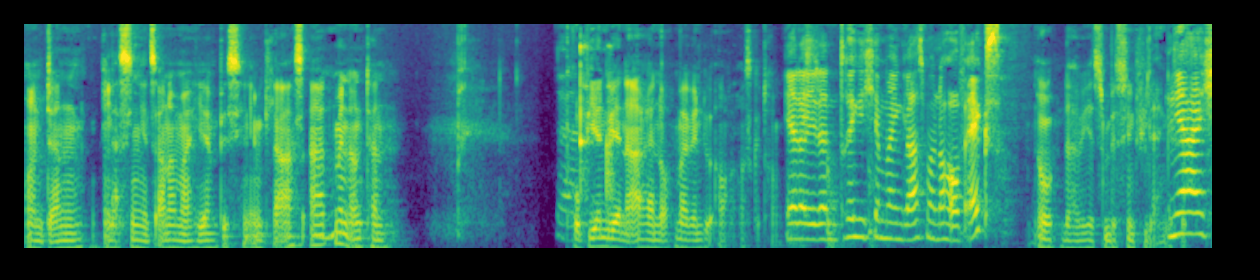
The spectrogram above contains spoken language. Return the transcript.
und dann lass ihn jetzt auch noch mal hier ein bisschen im Glas atmen und dann Probieren wir nachher nochmal, wenn du auch ausgetrunken ja, hast. Ja, dann trinke ich hier mein Glas mal noch auf Ex. Oh, da habe ich jetzt ein bisschen viel eingeschenkt. Ja, ich,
